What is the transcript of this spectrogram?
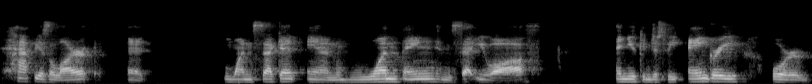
happy as a lark at one second and one thing can set you off. And you can just be angry or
